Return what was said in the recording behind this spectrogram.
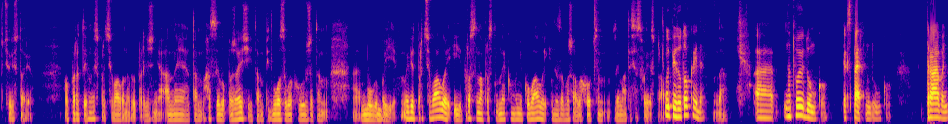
в цю історію оперативно і спрацювало на випередження, а не там гасило пожежі і там підвозило, коли вже там е, були бої. Ми відпрацювали і просто-напросто не комунікували і не заважали хлопцям займатися своєю справою. Ну, підготовка йде. Да. Е, на твою думку, експертну думку, травень,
